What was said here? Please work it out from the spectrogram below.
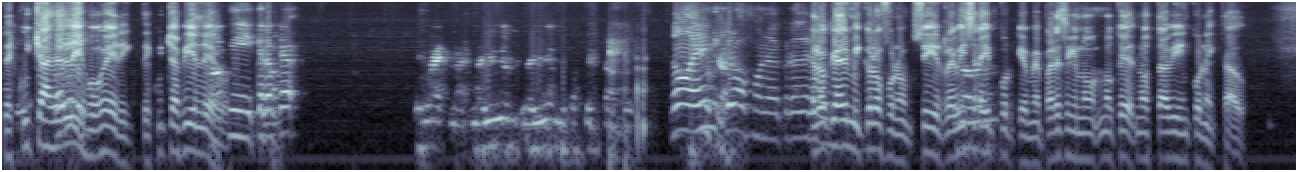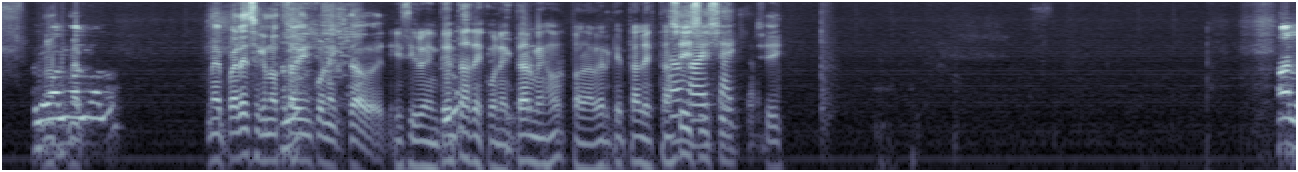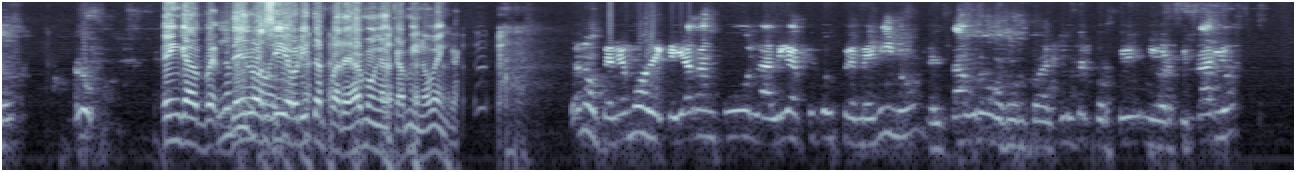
Te escuchas de lejos, Eric. Te escuchas bien lejos. Sí, creo que. La, la, la, lluvia, la lluvia me está afectando. No, es el micrófono, creo. De creo que es el micrófono. Sí, revisa ahí porque me parece que no, no, que no está bien conectado. Me parece que no está bien conectado. Y si lo intentas desconectar mejor para ver qué tal está. sí, sí, sí, sí. Aló. Venga, délo así ahorita emparejamos en el camino, venga. Bueno, tenemos de que ya arrancó la Liga de Fútbol Femenino, el Tauro junto al Club Deportivo Universitario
